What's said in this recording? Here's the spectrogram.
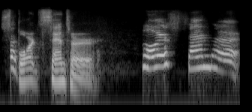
sports center, sports center.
